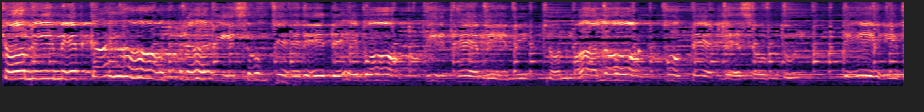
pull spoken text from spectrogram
সমীমের কান্নারি সমচেরে দেব। তীর্থে মেমে নন্মাল হতে লেসম দেব।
